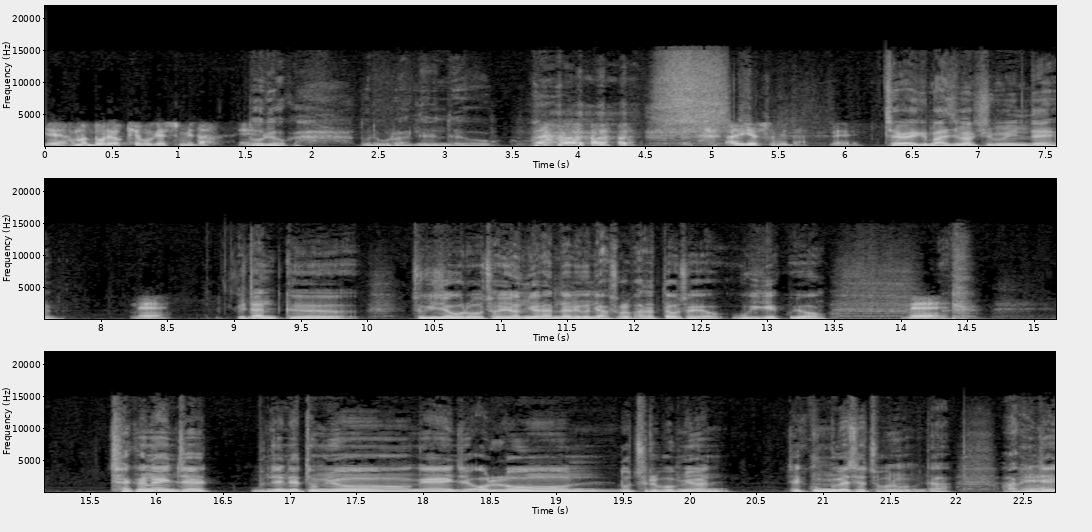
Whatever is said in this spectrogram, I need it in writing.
예, 한번 노력해 보겠습니다. 예, 노력. 아, 노력으로 안 되는데요. 알겠습니다. 네, 제가 이게 마지막 질문인데 네, 일단 그 주기적으로 저희 연결한다는 건 약속을 받았다고 저희가 우기겠고요. 네, 최근에 이제 문재인 대통령의 이제 언론 노출을 보면 궁금해서 여쭤보는 겁니다. 아, 굉장히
